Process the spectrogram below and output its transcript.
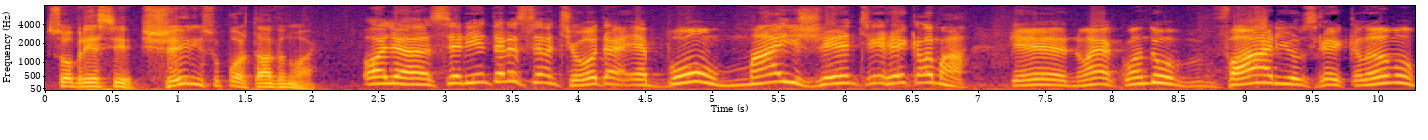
sobre esse cheiro insuportável no ar. Olha, seria interessante, outra, é bom mais gente reclamar, porque não é quando vários reclamam,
